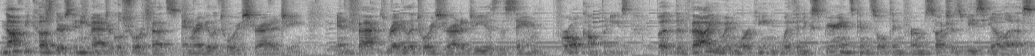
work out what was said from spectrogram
not because there's any magical shortcuts in regulatory strategy. In fact, regulatory strategy is the same for all companies but the value in working with an experienced consulting firm such as VCLS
